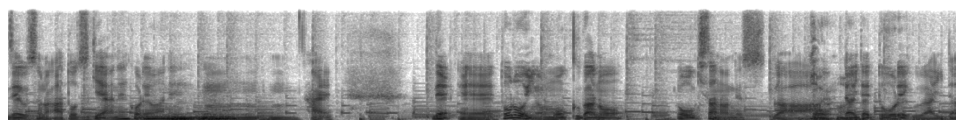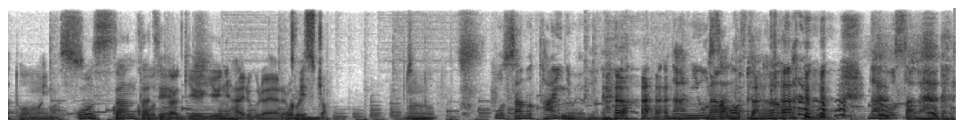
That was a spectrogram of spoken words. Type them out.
ゼウスの後付けやねこれはね。ううんんうんうん。はい、で、えートロイの木馬の大きさなんですが、いはいだい。たいどれぐらいだと思います？おっさんたちがぎゅうぎゅうに入るぐらいやろ？でクエスチョン。そのおっさんの単位にもよるよね。何おっさん何おっさんが何おっさんが入るか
